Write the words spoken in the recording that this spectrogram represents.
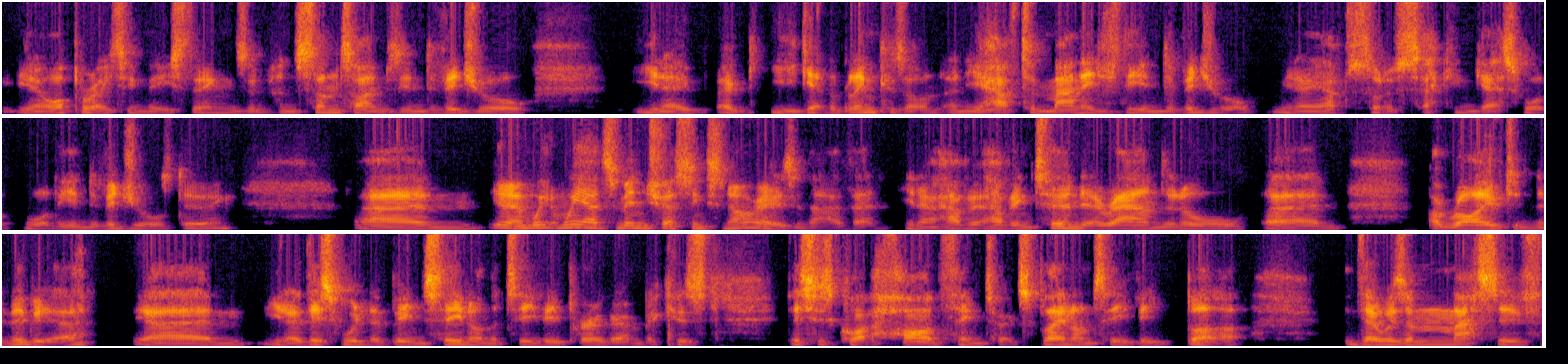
you know operating these things. And, and sometimes the individual you know you get the blinkers on and you have to manage the individual. You know you have to sort of second guess what what the individual's doing um, you know, and we, we, had some interesting scenarios in that event. You know, having having turned it around and all um, arrived in Namibia, um, you know, this wouldn't have been seen on the TV program because this is quite a hard thing to explain on TV. But there was a massive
